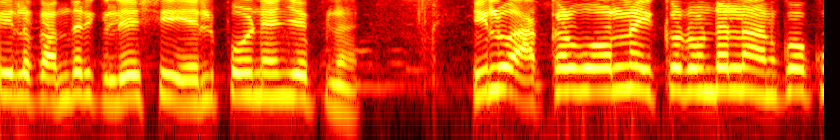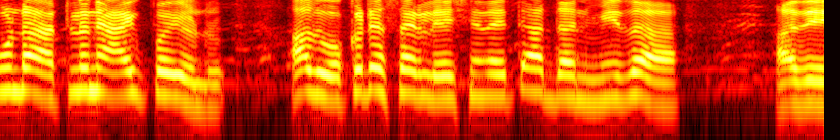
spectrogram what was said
వీళ్ళకి అందరికి లేచి వెళ్ళిపోండి అని చెప్పిన. వీళ్ళు అక్కడ పోవాలన్నా ఇక్కడ ఉండాలని అనుకోకుండా అట్లనే ఆగిపోయిండ్రు. అది ఒకటేసారి లేచింది అయితే దాని మీద అది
